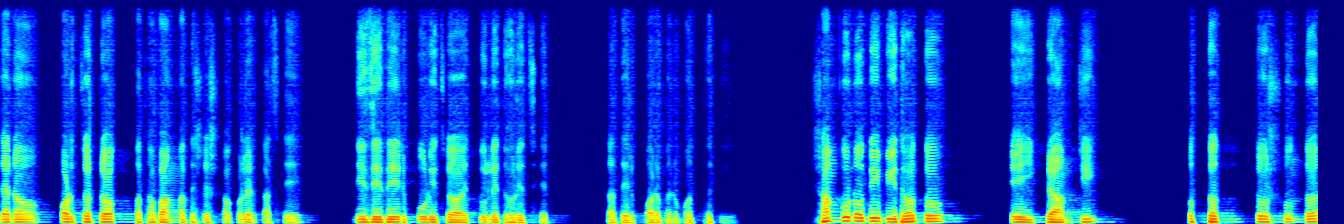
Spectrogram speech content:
যেন পর্যটক তথা বাংলাদেশের সকলের কাছে নিজেদের পরিচয় তুলে ধরেছেন তাদের কর্মের মধ্য দিয়ে। সাঙ্গু নদী বিধত এই গ্রামটি অত্যন্ত সুন্দর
